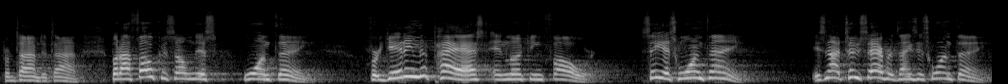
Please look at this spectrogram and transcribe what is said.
from time to time. But I focus on this one thing forgetting the past and looking forward. See, it's one thing. It's not two separate things, it's one thing.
